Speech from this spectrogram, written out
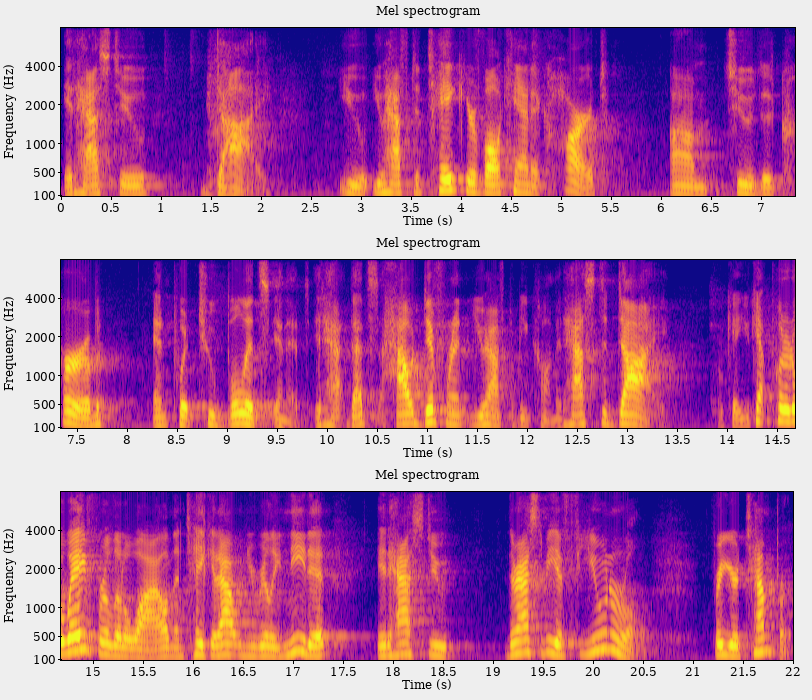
It has to die. You, you have to take your volcanic heart um, to the curb and put two bullets in it. it ha- that's how different you have to become. It has to die. Okay, you can't put it away for a little while and then take it out when you really need it. It has to, there has to be a funeral for your temper.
